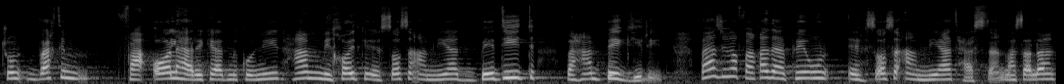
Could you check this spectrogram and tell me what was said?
چون وقتی فعال حرکت می‌کنید هم می‌خواید که احساس امنیت بدید و هم بگیرید. بعضی ها فقط در پی اون احساس امنیت هستن. مثلا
